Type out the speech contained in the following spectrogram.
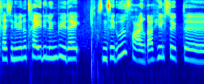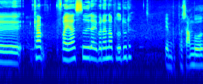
Christian, I vinder 3 i Lyngby i dag. Sådan set udefra en ret helt støbt øh, kamp fra jeres side i dag. Hvordan oplevede du det? Jamen, på samme måde.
